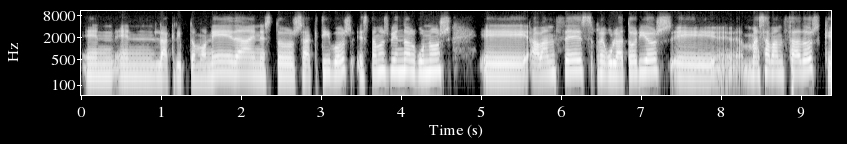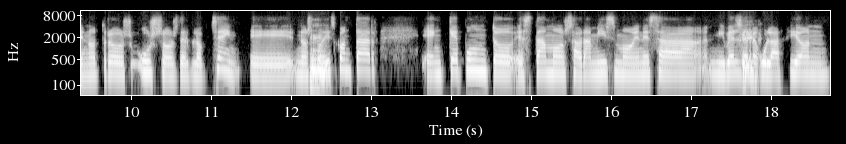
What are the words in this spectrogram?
en, la criptomoneda, en estos activos, estamos viendo algunos avances regulatorios eh, más avanzados que en otros usos del blockchain. Eh, ¿Nos podéis contar en qué punto estamos ahora mismo en ese nivel de regulación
